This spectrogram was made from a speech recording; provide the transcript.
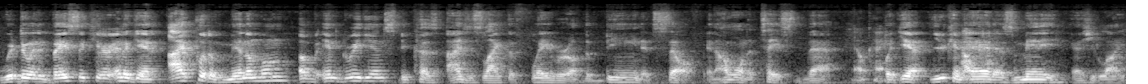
we're doing it basic here. And again, I put a minimum of ingredients because I just like the flavor of the bean itself, and I want to taste that. Okay. But yeah, you can Okay. add as many as you like.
